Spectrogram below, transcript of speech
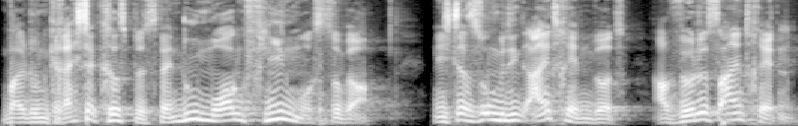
weil du ein gerechter Christ bist, wenn du morgen fliehen musst sogar, nicht, dass es unbedingt eintreten wird, aber würde es eintreten,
